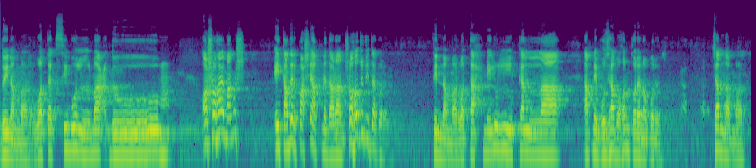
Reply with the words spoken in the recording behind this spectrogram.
দুই নাম্বার, ওয়াতাকসিবুল মাদুম। অসহায় মানুষ, এই তাদের পাশে আপনি দাঁড়ান, সহযোগিতা করেন। তিন নাম্বার ওয়া তাহমিলুল কাল্লা। আপনি বোঝা বহন করেন অপরের। চার নাম্বার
